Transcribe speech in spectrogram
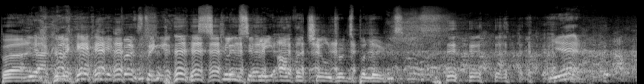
but that could be. bursting exclusively other children's balloons. yeah.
